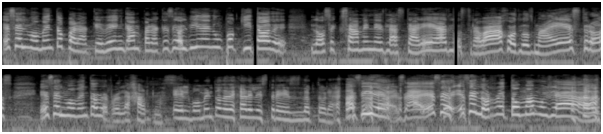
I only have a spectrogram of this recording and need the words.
es el momento para que vengan, para que se olviden un poquito de los exámenes, las tareas, los trabajos, los maestros, es el momento de relajarnos. El momento de dejar el estrés, doctora. Así es, ese, ese lo retomamos ya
